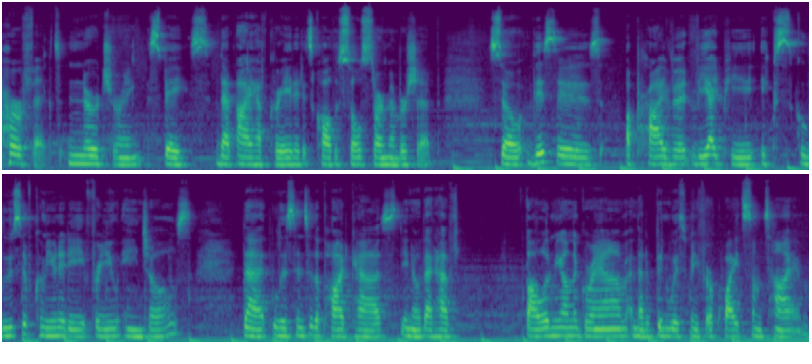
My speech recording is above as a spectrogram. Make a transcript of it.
perfect, nurturing space that I have created. It's called the Soul Star Membership. So, this is a private, VIP, exclusive community for you angels that listen to the podcast, you know, that have followed me on the gram and that have been with me for quite some time.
